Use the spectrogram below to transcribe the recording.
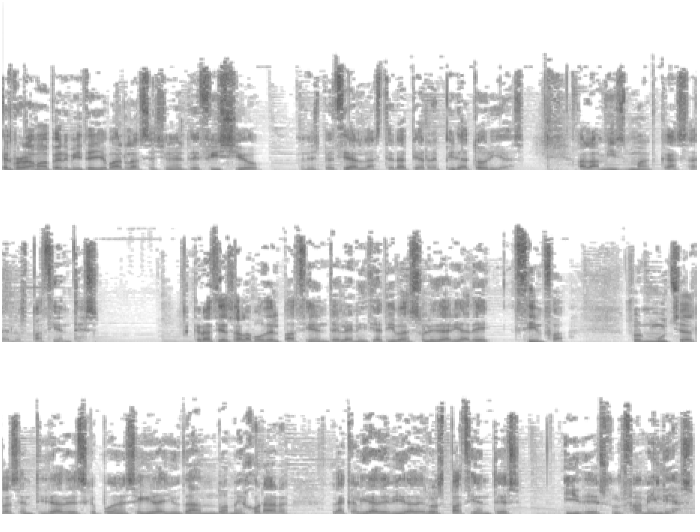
El programa permite llevar las sesiones de fisio, en especial las terapias respiratorias, a la misma casa de los pacientes. Gracias a la voz del paciente, la iniciativa solidaria de CINFA, son muchas las entidades que pueden seguir ayudando a mejorar la calidad de vida de los pacientes y de sus familias.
